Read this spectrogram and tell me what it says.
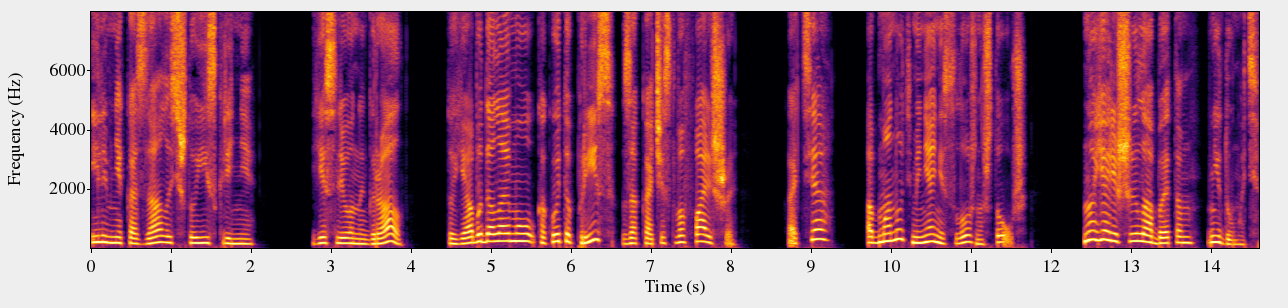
Или мне казалось, что искренне. Если он играл, то я бы дала ему какой-то приз за качество фальши. Хотя обмануть меня несложно, что уж. Но я решила об этом не думать.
